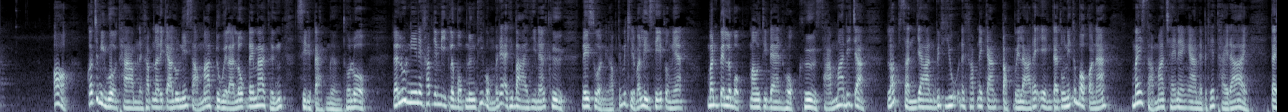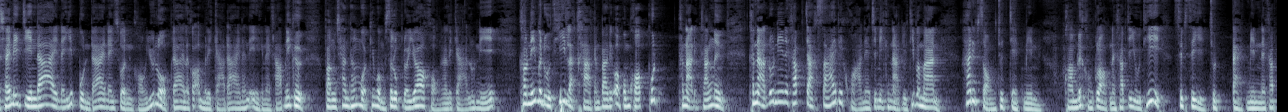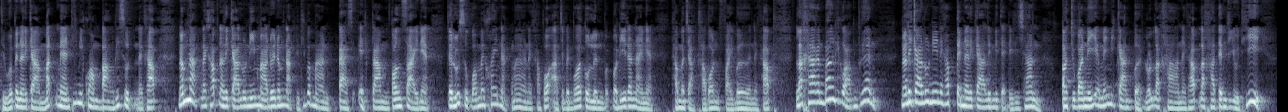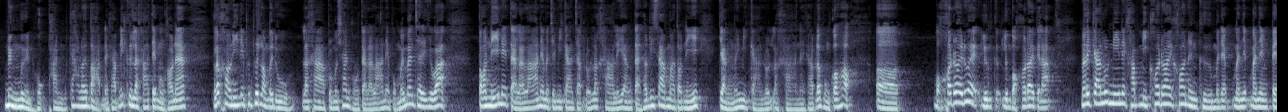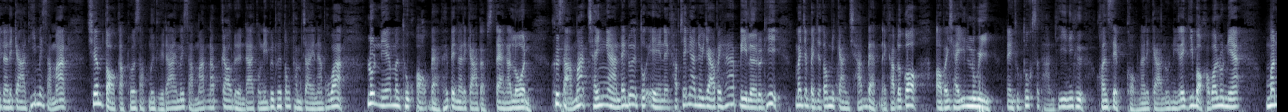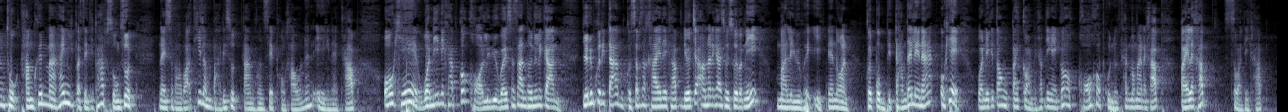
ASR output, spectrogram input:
อ้อก็จะมี World Time นะครับนาฬิการุ่นนี้สามารถดูเวลาโลกได้มากถึง 48 เมืองทั่วโลก และรุ่นนี้นะครับยังมีอีกระบบหนึ่งที่ผมไม่ได้อธิบายทีนะคือ ในส่วนครับที่ไม่เขียนว่า Receive ตรงเนี้ยมันเป็นระบบ Multi Band 6 คือสามารถที่จะรับสัญญาณวิทยุนะครับในการปรับเวลาได้เอง แต่ตรงนี้ต้องบอกก่อนนะ ไม่สามารถใช้ในงานในประเทศไทยได้ แต่ใช้ในจีนได้ในญี่ปุ่นได้ในส่วนของยุโรปได้แล้วก็อเมริกาได้นั่นเองนะครับ นี่คือฟังก์ชันทั้งหมดที่ผมสรุปโดยย่อของนาฬิการุ่นนี้ คราวนี้มาดูที่ราคากันบ้างดีกว่าผมขอพูดขนาดอีกครั้งหนึ่งขนาดรุ่นนี้นะครับจากซ้ายไปขวาเนี่ยจะมีขนาดอยู่ที่ประมาณ 52.7 มิล ความลึกของกรอบนะครับจะอยู่ที่ 14.8 มิลนะครับถือว่าเป็นนาฬิกามัดแมนที่มีความบางที่สุดนะครับน้ำหนักนะครับนาฬิการุ่นนี้มาด้วยน้ำหนักอยู่ที่ประมาณ 81 กรัม ตอนใส่เนี่ยจะรู้สึกว่าไม่ค่อยหนักมากนะครับเพราะอาจจะเป็นเพราะว่าตัวเรือนบอดี้ด้านในเนี่ยทำมาจากคาร์บอนไฟเบอร์นะครับราคากันบ้างดีกว่าเพื่อนนาฬิการุ่นนี้นะครับเป็นนาฬิกา limited edition ปัจจุบันนี้ยังไม่มีการเปิดลดราคานะครับราคาเต็มจะอยู่ที่ 16,900 บาทนะครับนี่คือราคาเต็มของเขานะแล้วคราวนี้เนี่ยเพื่อนๆลองไปดูราคาโปรโมชั่นของแต่ละร้านเนี่ยผมไม่มั่นใจทีว่า ตอนนี้ในแต่ละร้านเนี่ยมันจะมีการจัดลดราคาหรือยังแต่เท่าที่ทราบมาตอนนี้ยังไม่มีการลดราคานะครับ แล้วผมก็เออบอกข้อด้อยด้วยลืมลืมบอกข้อด้อยไปละ นาฬิการุ่นนี้นะครับมีข้อด้อยข้อหนึ่งคือมันยังมันยังมันยังเป็นนาฬิกาที่ไม่สามารถเชื่อมต่อกับโทรศัพท์มือถือได้ไม่สามารถนับก้าวเดินได้ตรงนี้เพื่อนๆต้องทำใจนะเพราะว่ารุ่นนี้มันถูกออกแบบให้เป็นนาฬิกาแบบ stand alone คือสามารถใช้งานได้ด้วยตัวเองนะครับใช้งานยาวๆไป 5 ปีเลยโดยที่ไม่จำเป็นจะต้องมีการชาร์จแบตนะครับแล้วก็เอาไปใช้ลุยในทุกๆ สถานที่นี่คือคอนเซปต์ของนาฬิการุ่นนี้และที่บอกครับว่ารุ่นนี้มันถูกทำขึ้นมาให้มีประสิทธิภาพสูงสุด ในสภาวะที่ลำบากที่สุดตามคอนเซปต์ของเขานั่นเองนะครับ โอเค วันนี้นะครับก็ขอรีวิวไว้สั้นๆเท่านี้เลยกัน อย่าลืมกดติดตามกด subscribe นะครับ เดี๋ยวจะเอานาฬิกาสวยๆ แบบนี้มารีวิวให้อีกแน่นอน กดปุ่มติดตามได้เลยนะ โอเค วันนี้ก็ต้องไปก่อนนะครับ ยังไงก็ขอขอบคุณทุกท่านมากๆนะครับ ไปแล้วครับ สวัสดีครับ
